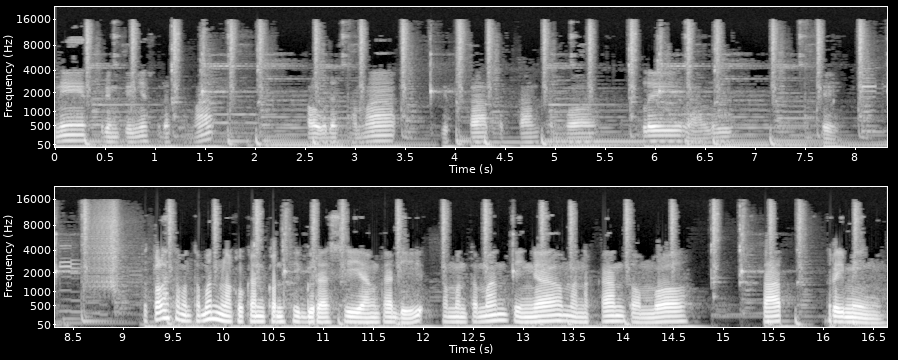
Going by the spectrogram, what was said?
Ini stream key-nya sudah sama. Kalau udah sama kita tekan tombol play lalu oke. Setelah teman-teman melakukan konfigurasi yang tadi teman-teman tinggal menekan tombol start streaming.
